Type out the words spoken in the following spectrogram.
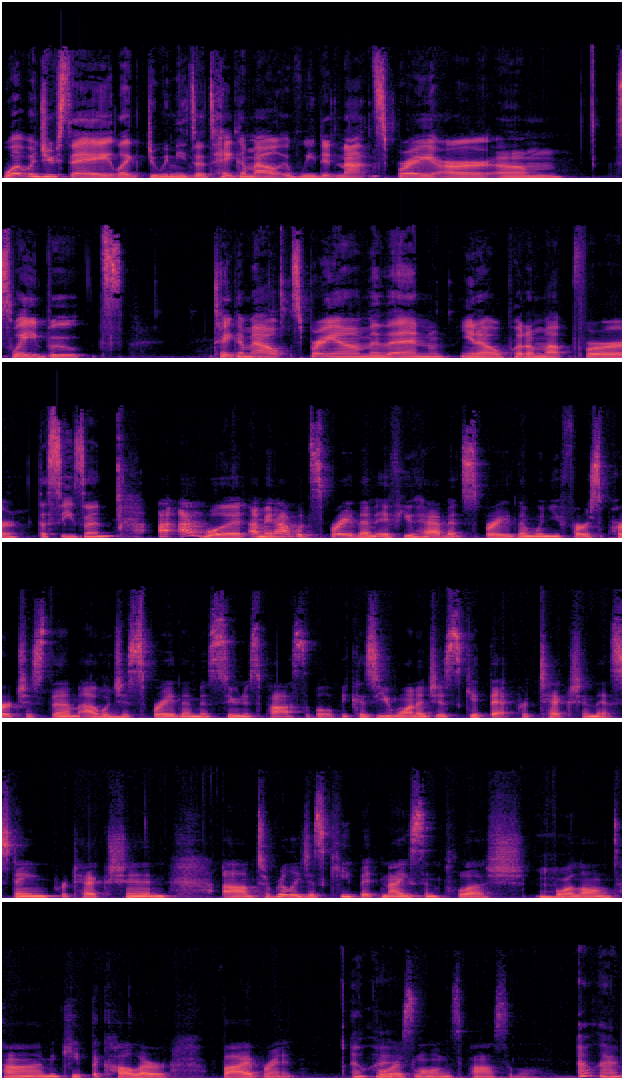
what would you say? Like, do we need to take them out if we did not spray our um, suede boots? Take them out, spray them, and then, you know, put them up for the season? I, I would. I mean, I would spray them if you haven't sprayed them when you first purchased them. I would just spray them as soon as possible because you want to just get that protection, that stain protection, um, to really just keep it nice and plush for a long time and keep the color vibrant Okay. for as long as possible. Okay.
